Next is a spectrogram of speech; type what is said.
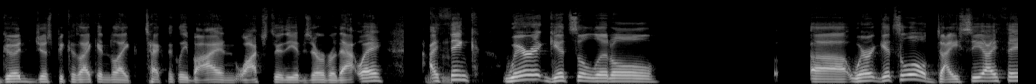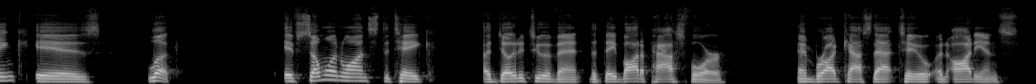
good just because I can like technically buy and watch through the Observer that way. I Mhm. think where it gets a little uh where it gets a little dicey i think is look if someone wants to take a dota 2 event that they bought a pass for and broadcast that to an audience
